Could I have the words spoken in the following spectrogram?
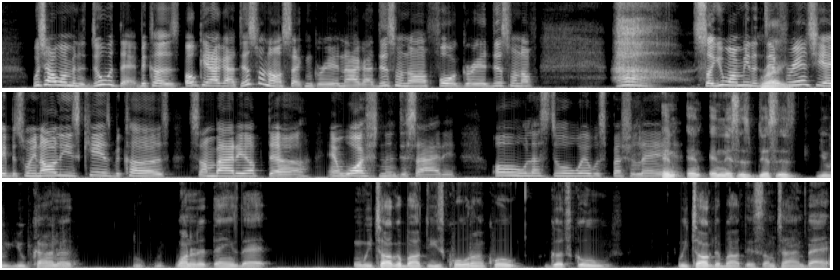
what y'all want me to do with that? Because okay, I got this one on second grade, now I got this one on fourth grade, this one on So you want me to Right. differentiate between all these kids because somebody up there in Washington decided, oh, let's do away with special ed. and and and this is this is you you kind of one of the things that when we talk about these quote unquote good schools, we talked about this some time back.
